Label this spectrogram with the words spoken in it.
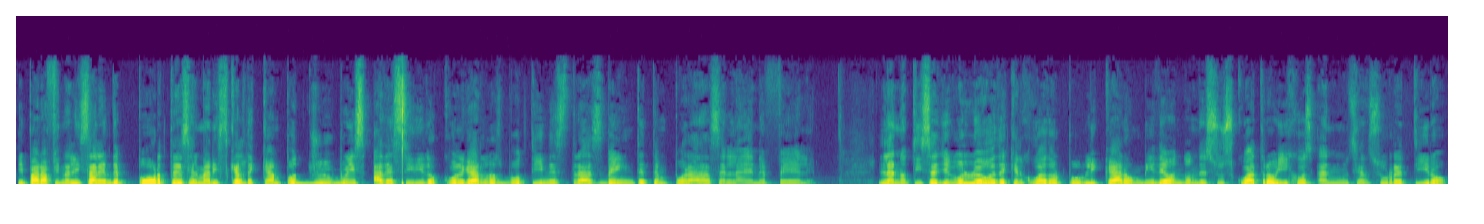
Y para finalizar en deportes, el mariscal de campo Drew Brees ha decidido colgar los botines tras 20 temporadas en la NFL. La noticia llegó luego de que el jugador publicara un video en donde sus cuatro hijos anuncian su retiro.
